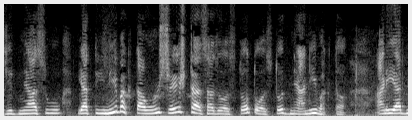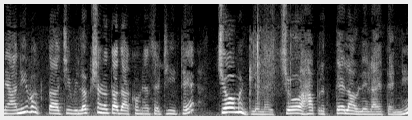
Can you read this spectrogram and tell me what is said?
जिज्ञासू या तिन्ही भक्ताहून श्रेष्ठ असा जो असतो तो असतो ज्ञानी भक्त. आणि या ज्ञानी भक्ताची विलक्षणता दाखवण्यासाठी इथे च म्हटलेलं आहे. च हा प्रत्यय लावलेला आहे त्यांनी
